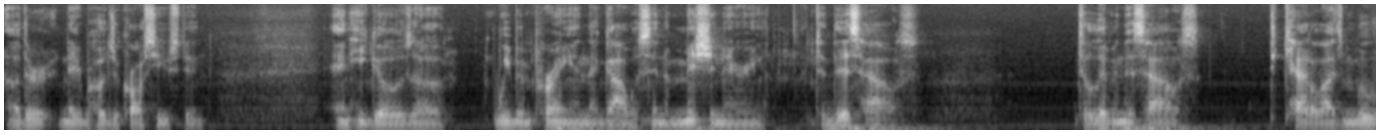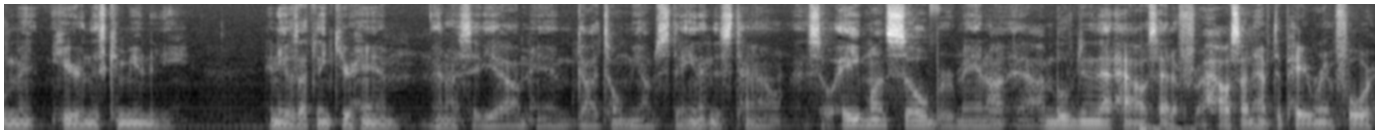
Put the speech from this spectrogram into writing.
other neighborhoods across Houston. And he goes, uh, "We've been praying that God would send a missionary to this house to live in this house to catalyze movement here in this community." And he goes, "I think you're him." And I said, Yeah, I'm him. God told me I'm staying in this town. And so, eight months sober, man, I, I moved into that house, had a house I didn't have to pay rent for.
